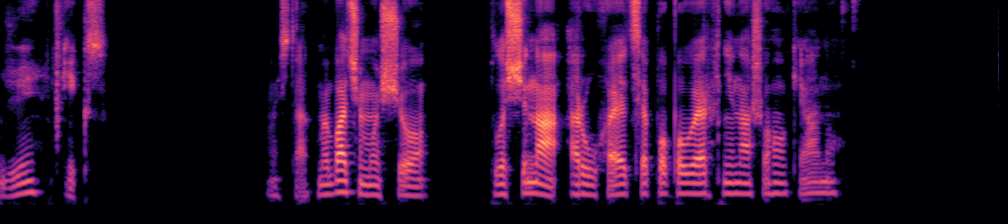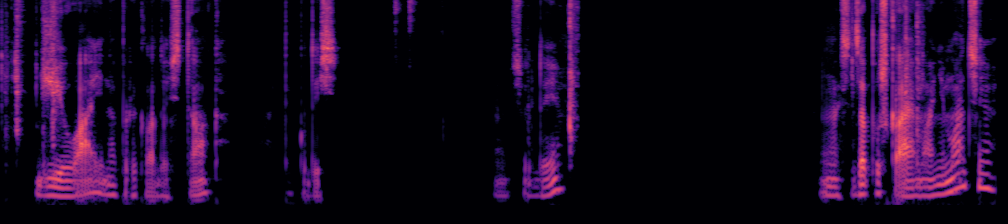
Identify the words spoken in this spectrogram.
GX. Ось так. Ми бачимо, що площина рухається по поверхні нашого океану. GY, наприклад, ось так. Кудись От сюди. Ось, Запускаємо анімацію.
